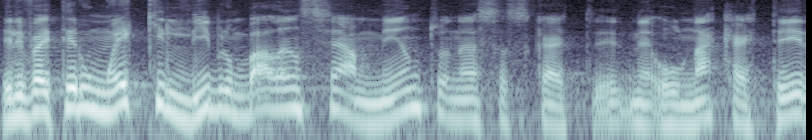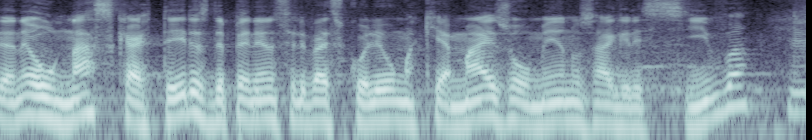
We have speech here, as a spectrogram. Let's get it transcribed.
ele vai ter um equilíbrio, um balanceamento nessas carteiras, né, ou na carteira, né, ou nas carteiras, dependendo se ele vai escolher uma que é mais ou menos agressiva, uhum.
